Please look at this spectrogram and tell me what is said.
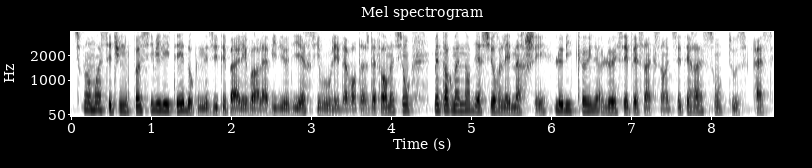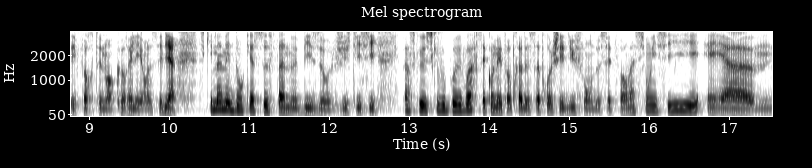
Selon moi, c'est une possibilité, donc n'hésitez pas à aller voir la vidéo d'hier si vous voulez davantage d'informations. Mais que maintenant, bien sûr, les marchés, le Bitcoin, le S&P 500, etc. sont tous assez fortement corrélés, on le sait bien. Ce qui m'amène donc à ce fameux biseau juste ici. Parce que ce que vous pouvez voir, c'est qu'on est en train de s'approcher du fond de cette formation ici, et euh,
